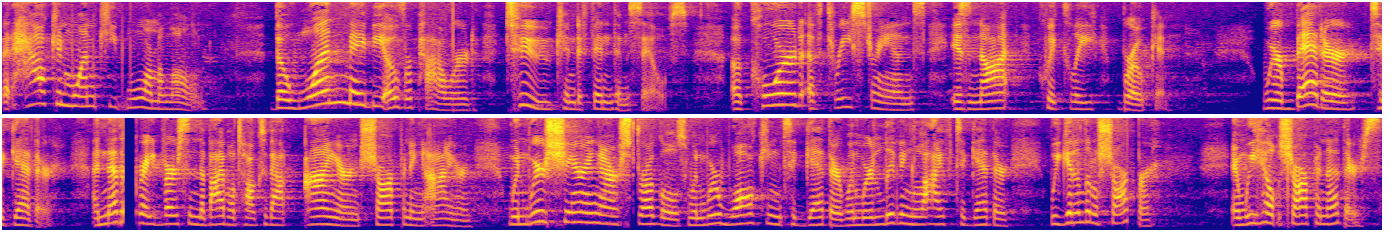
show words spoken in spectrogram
But how can one keep warm alone? Though one may be overpowered, two can defend themselves. A cord of three strands is not quickly broken. We're better together. Another great verse in the Bible talks about iron sharpening iron. When we're sharing our struggles, when we're walking together, when we're living life together, we get a little sharper and we help sharpen others.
